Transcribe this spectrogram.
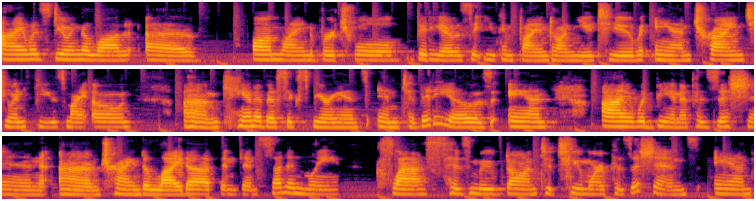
I was doing a lot of online virtual videos that you can find on YouTube and trying to infuse my own um, cannabis experience into videos. And I would be in a position um, trying to light up, and then suddenly class has moved on to two more positions. And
